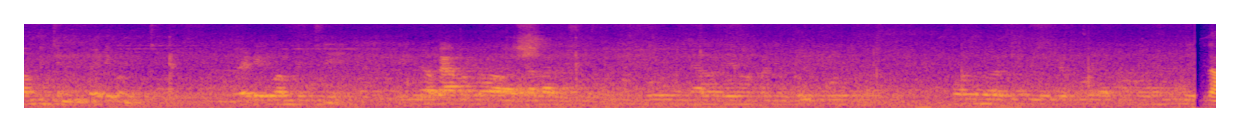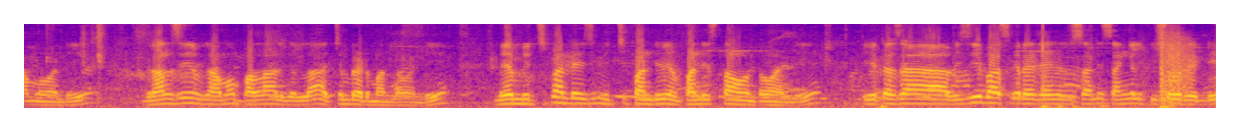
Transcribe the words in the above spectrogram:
పంపించండి బయటికి పంపించండి. బయటికి పంపించి ఇంకా పేపర్లో నెల నెల గ్రామం అండి. గ్రంథసీమ గ్రామం పల్నాడు జిల్లా అచ్చంపేట మండలం అండి. మేము మిర్చి పంట వేసి మిర్చి పండి పండిస్తూ ఉంటాం అండి. ఇట విజయ భాస్కర్ రెడ్డి అని సంగలి కిషోర్ రెడ్డి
